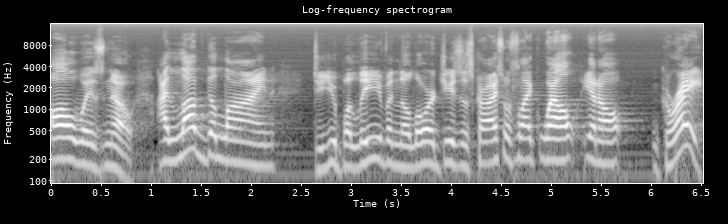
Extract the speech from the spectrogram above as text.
always know. I love the line, Do you believe in the Lord Jesus Christ? was like, well, you know, great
